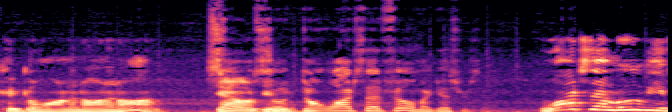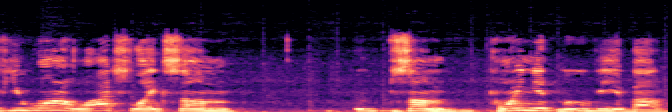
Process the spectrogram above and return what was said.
could go on and on and on. Down, so, so don't watch that film. I guess you're saying. watch that movie if you want to watch like some some poignant movie about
